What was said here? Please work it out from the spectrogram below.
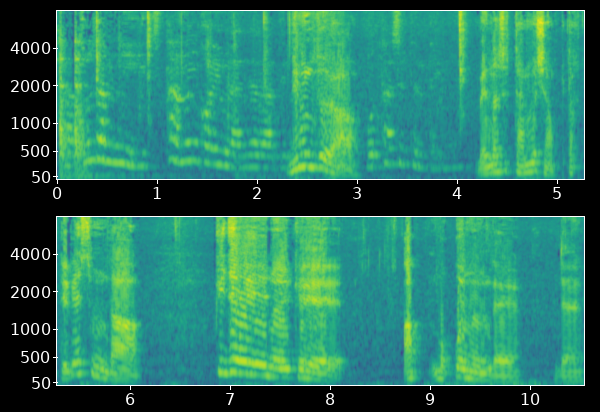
자주삼리 이짓 아니라 님들아. 못 하실 텐데. 매너 세트 한 번씩 부탁드리겠습니다. PJ는 이렇게 앞 먹고 있는데, 네.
